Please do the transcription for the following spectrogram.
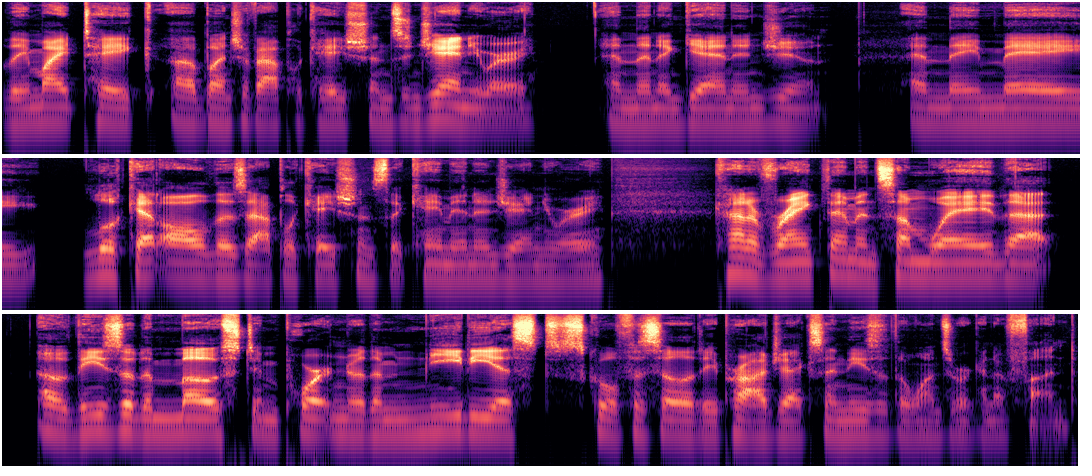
They might take a bunch of applications in January and then again in June. And they may look at all those applications that came in in January, kind of rank them in some way that, oh, these are the most important or the neediest school facility projects, and these are the ones we're going to fund.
